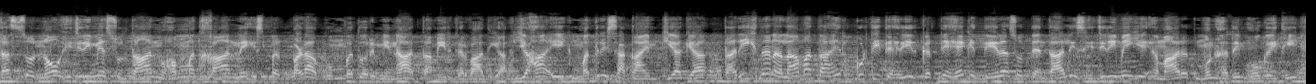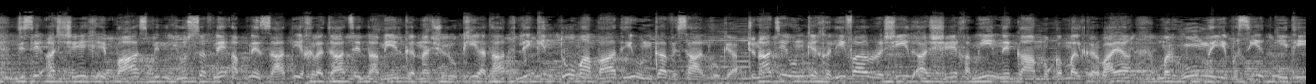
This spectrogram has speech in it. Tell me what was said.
दस सौ नौ हिजरी में सुल्तान मोहम्मद खान ने इस पर बड़ा गुंबद और मीनार तामीर करवा दिया। यहाँ एक मदरसा कायम किया गया। तारीख नन अलामा ताहिर कुर्ती तहरीर करते हैं कि तेरह सौ तैतालीस हिजरी में ये इमारत मुनहदिम हो गई थी, जिसे अशेख अब्बास बिन यूसुफ ने अपने जाती अखराज से तामीर करना शुरू किया था, लेकिन दो माह बाद ही उनका विसाल हो गया। चुनाचे उनके खलीफा और रशीद शेख अमीन ने काम मुकम्मल करवाया। मरहूम ने यह वसीयत की थी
